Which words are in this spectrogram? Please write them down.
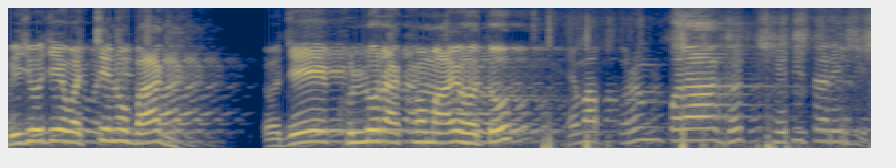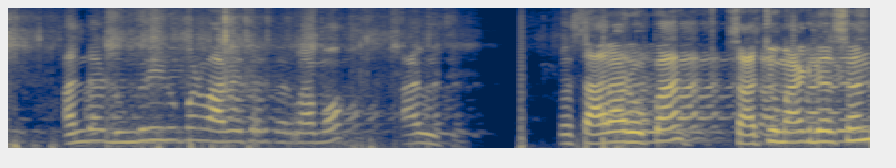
બીજો જે વચ્ચેનો ભાગ જે ખુલ્લો રાખવામાં આવ્યો હતો, એમાં પરંપરાગત ખેતી તરીકે અંદર ડુંગળીનું પણ વાવેતર કરવામાં આવ્યું છે. તો સારા રોપા, સાચું માર્ગદર્શન,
